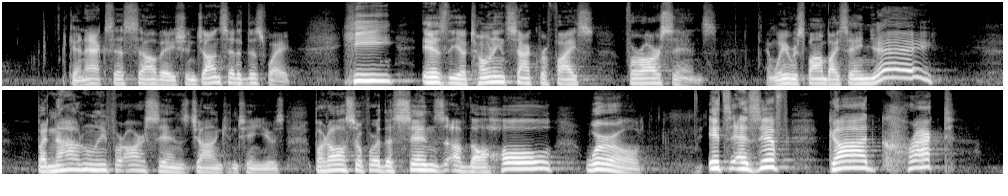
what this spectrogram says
can access salvation. John said it this way He is the atoning sacrifice for our sins. And we respond by saying, Yay! But not only for our sins, John continues, but also for the sins of the whole world. It's as if God cracked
